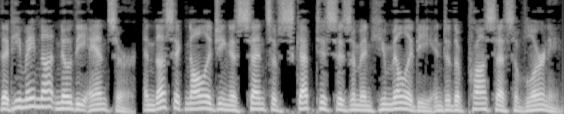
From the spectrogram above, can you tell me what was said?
that he may not know the answer, and thus acknowledging a sense of skepticism and humility into the process of learning.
